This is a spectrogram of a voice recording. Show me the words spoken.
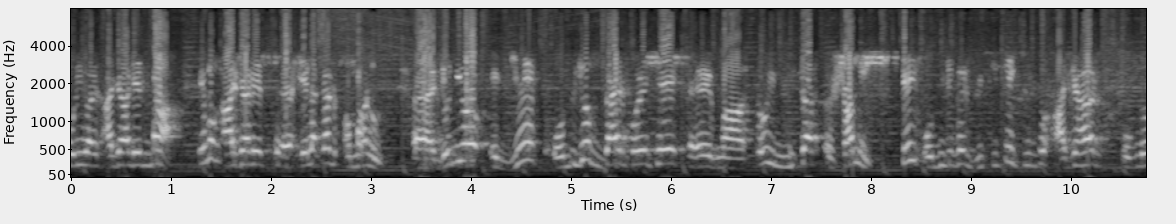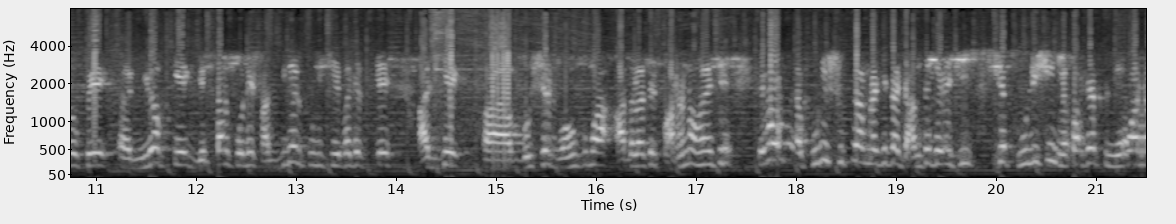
পরিবার আজাহারের মা এবং আজাহারের আহ, এলাকার মানুষ। যদিও যে অভিযোগ দায়ের করেছে ওই মৃতার স্বামী সেই অভিযোগের ভিত্তিতে কিন্তু আজাহার ওরফে নীরবকে গ্রেপ্তার করে সাত দিনের পুলিশ হেফাজতকে আজকে আহ, বসিরহাট মহকুমা আদালতে পাঠানো হয়েছে এবং পুলিশ সূত্রে আমরা যেটা জানতে পেরেছি যে পুলিশি হেফাজত নেওয়ার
